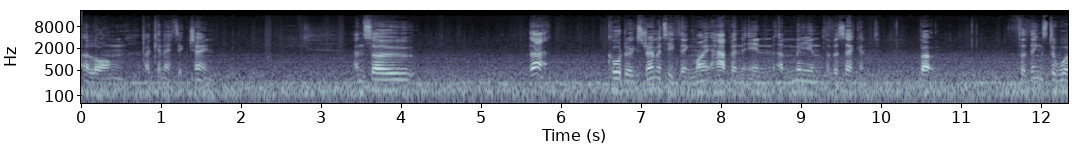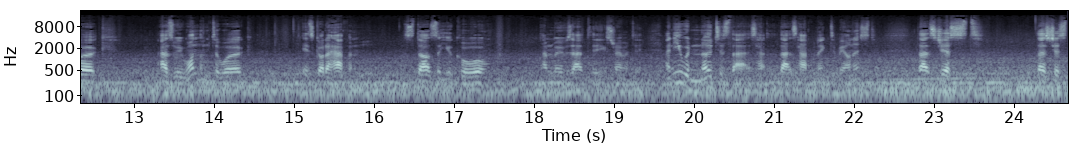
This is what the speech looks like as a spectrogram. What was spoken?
along a kinetic chain. And so that to extremity thing might happen in a millionth of a second. But for things to work as we want them to work, it's got to happen. It starts at your core and moves out to the extremity. And you wouldn't notice that that's happening, to be honest. That's just that's just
